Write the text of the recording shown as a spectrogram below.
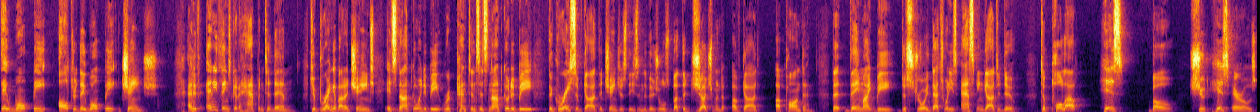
they won't be altered, they won't be changed. And if anything's going to happen to them to bring about a change, it's not going to be repentance, it's not going to be the grace of God that changes these individuals, but the judgment of God upon them, that they might be destroyed. That's what he's asking God to do, to pull out his bow shoot his arrows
